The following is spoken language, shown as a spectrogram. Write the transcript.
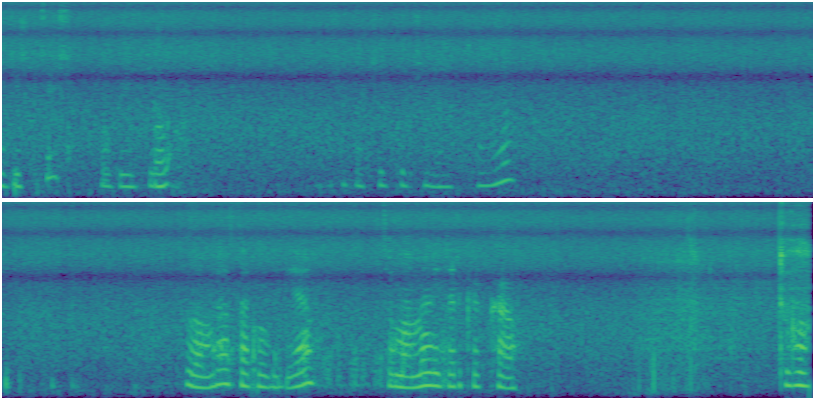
Widzisz gdzieś? Ich No. tak szybko. Dobra, ostatnie dwie. Co mamy? Literkę K. Tu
